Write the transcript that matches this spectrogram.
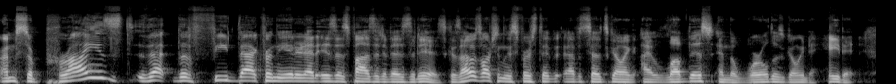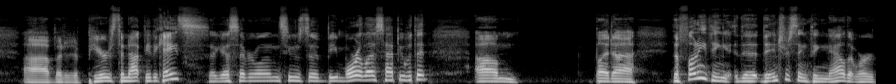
I'm surprised that the feedback from the internet is as positive as it is because I was watching these first episodes going, I love this and the world is going to hate it. Uh, but it appears to not be the case. I guess everyone seems to be more or less happy with it. Um, but uh, the funny thing, the, the interesting thing now that we're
